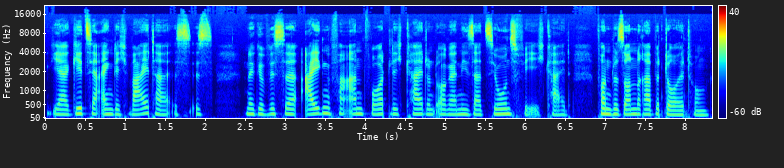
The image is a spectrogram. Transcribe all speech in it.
ja, geht es ja eigentlich weiter. Es ist eine gewisse Eigenverantwortlichkeit und Organisationsfähigkeit von besonderer Bedeutung.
